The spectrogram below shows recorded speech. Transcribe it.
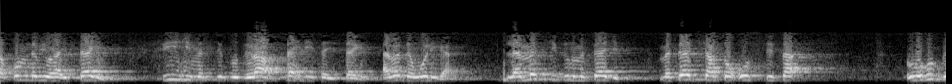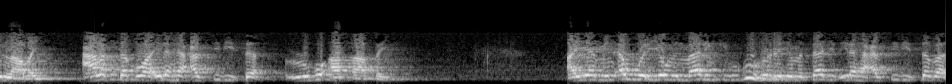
taqum nebigu ha istaagin fiihi masjidu diraar dhexdiisa istaagin abadan weliga la masjidun masaajid. Masaajidkaasoo usisa lagu bilaabay. Cala taqwa ilahay cabsidiisa lagu aasaasay. Ayaa min awali yawmin maalinkii ugu horreeyey masaajid ilahay cabsidiisaba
